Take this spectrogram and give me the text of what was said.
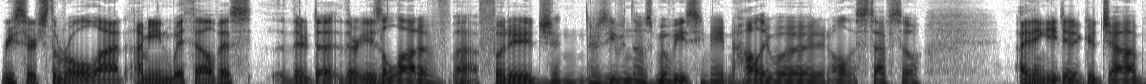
researched the role a lot. I mean, with Elvis, there there is a lot of uh, footage, and there's even those movies he made in Hollywood and all this stuff. So, I think he did a good job.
